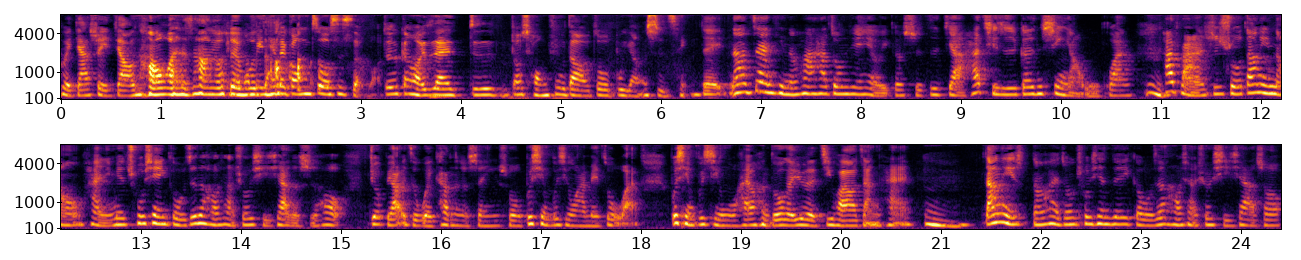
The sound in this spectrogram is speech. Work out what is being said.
回家睡觉，然后晚上又睡不着。明天的工作 是什么？就是刚好一直在，就是都重复到做不一样的事情。对，那暂停的话，它中间有一个十字架，它其实跟信仰无关。嗯，它反而是说，当你脑海里面出现一个“我真的好想休息一下”的时候，就不要一直违抗那个声音，说“不行不行，我还没做完，不行不行，我还有很多个月的计划要展开。”嗯，当你脑海中出现这一个“我真的好想休息一下”的时候，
